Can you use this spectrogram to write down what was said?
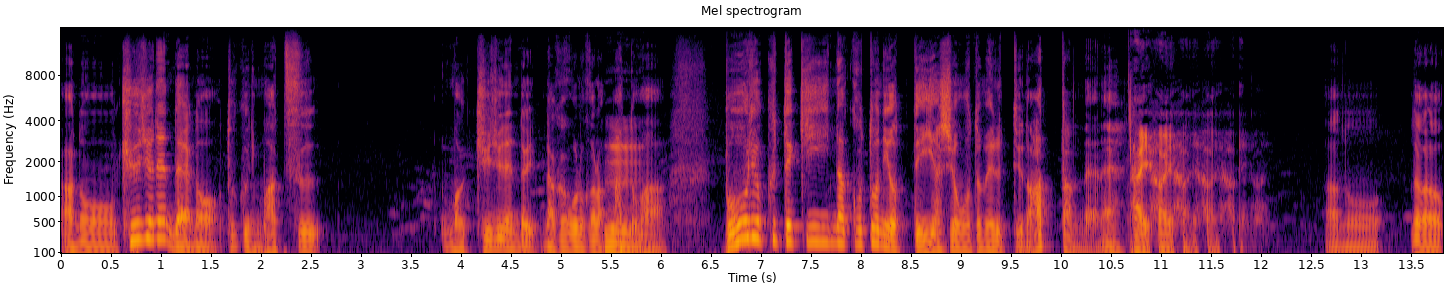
あの90年代の特に末、まあ、90年代中頃からうん。あとは、暴力的なことによって癒しを求めるっていうのあったんだよね。はいはいはいはいはいはい。あのだから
